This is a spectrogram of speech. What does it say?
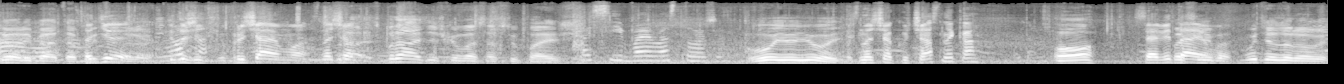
Чого, ребята, Тоді будьте здорові. підождіть, вручаємо значок, З праздничком вас наступаєш. Спасибо, і вас теж. Ой-ой-ой. значок учасника. О, Все, вітаємо. спасибо. Будьте здорові.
